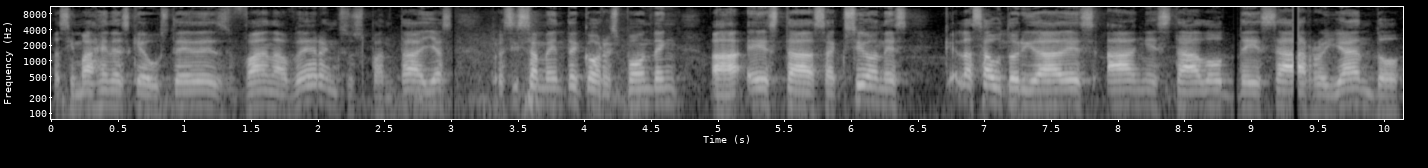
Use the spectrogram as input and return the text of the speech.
Las imágenes que ustedes van a ver en sus pantallas precisamente corresponden a estas acciones que las autoridades han estado desarrollando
